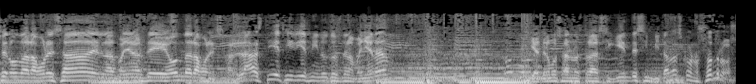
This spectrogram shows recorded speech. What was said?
en Onda Aragonesa, en las mañanas de Onda Aragonesa, las 10 y 10 minutos de la mañana. Ya tenemos a nuestras siguientes invitadas con nosotros.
